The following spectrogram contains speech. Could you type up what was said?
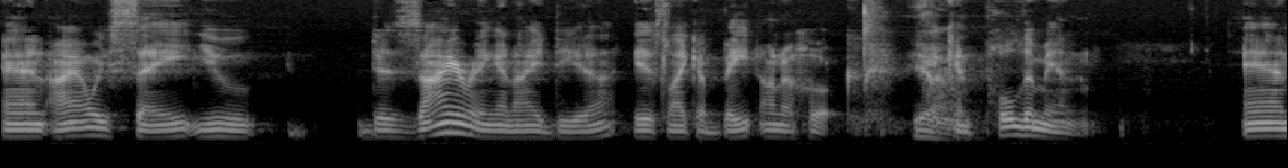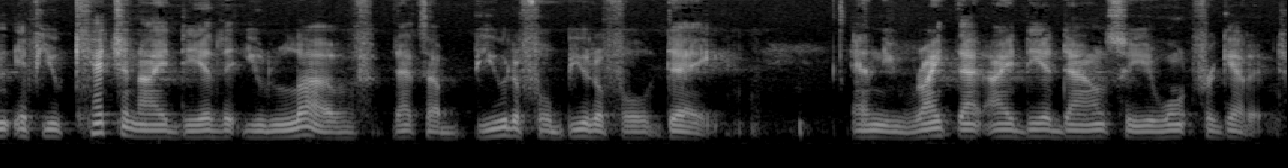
And I always say you desiring an idea is like a bait on a hook. Yeah. It can pull them in. And if you catch an idea that you love, that's a beautiful, beautiful day. And you write that idea down so you won't forget it.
